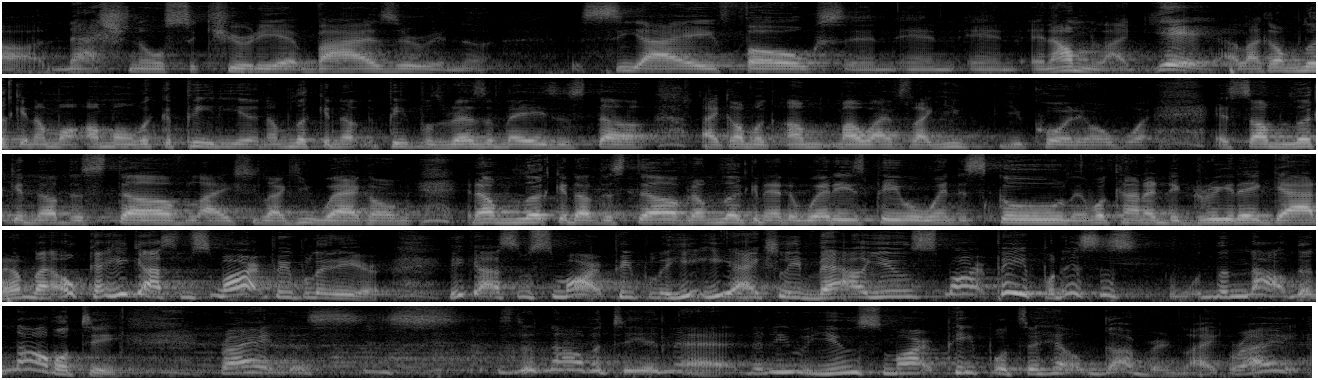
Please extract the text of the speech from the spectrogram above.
uh, national security advisor and the, CIA folks, and, and, and, and I'm like, yeah, like I'm looking, I'm on, I'm on Wikipedia and I'm looking up the people's resumes and stuff. Like I'm, a, I'm my wife's like, you, you corny old boy. And so I'm looking up the stuff, like she's like, you whack me. And I'm looking up the stuff and I'm looking at the where these people went to school and what kind of degree they got. And I'm like, okay, he got some smart people in here. He got some smart people. He, he actually values smart people. This is the, no, the novelty, right? This the novelty in that? That he would use smart people to help govern, like, right?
